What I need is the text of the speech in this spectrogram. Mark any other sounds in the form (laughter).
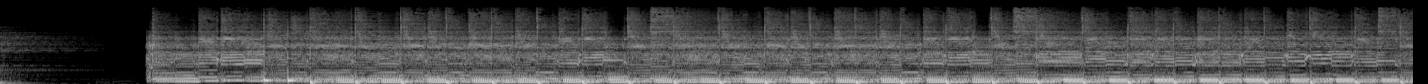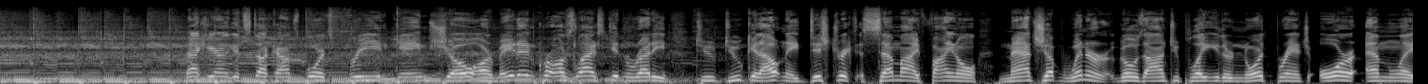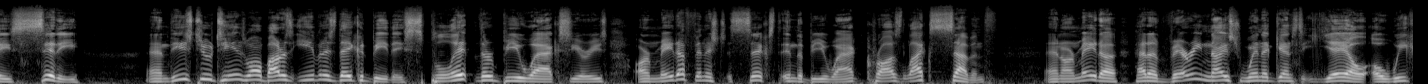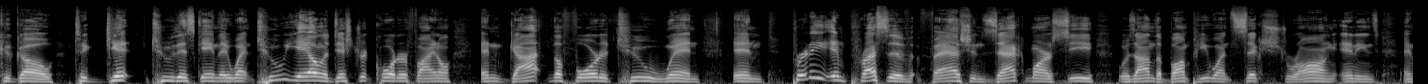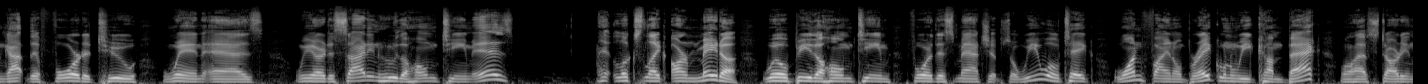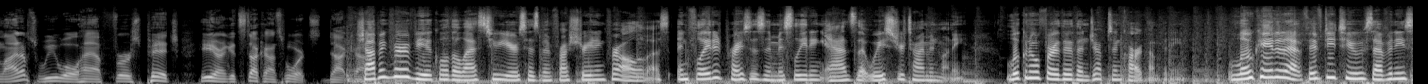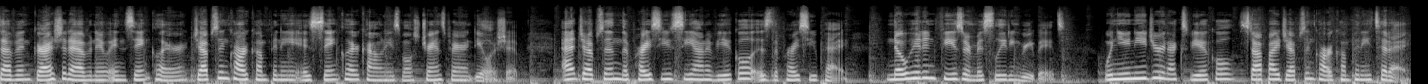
Back here on the Get Stuck on Sports pre-game show, Armada and Cros-Lex getting ready to duke it out in a district semifinal matchup. Winner goes on to play either North Branch or Imlay City. And these two teams, well, about as even as they could be. They split their BWAC series. Armada finished sixth in the BWAC, Cros-Lex seventh. And Armada had a very nice win against Yale a week ago to get to this game. They went to Yale in the district quarterfinal and got the 4 to 2 win in pretty impressive fashion. Zach Marcy was on the bump. He went six strong innings and got the 4 to 2 win as we are deciding who the home team is. It looks like Armada will be the home team for this matchup. So we will take one final break. When we come back, we'll have starting lineups. We will have first pitch here and GetStuckOnSports.com. Shopping for a vehicle the last two years has been frustrating for all of us. Inflated prices and misleading ads that waste your time and money. Look no further than Jepson Car Company. Located at 5277 Gratiot Avenue in St. Clair, Jepson Car Company is St. Clair County's most transparent dealership. At Jepson, the price you see on a vehicle is the price you pay. No hidden fees or misleading rebates. When you need your next vehicle, stop by Jepson Car Company today.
